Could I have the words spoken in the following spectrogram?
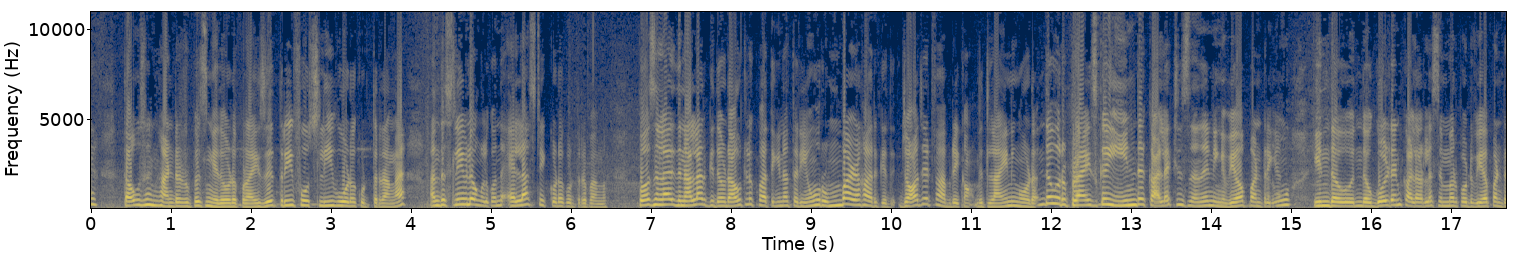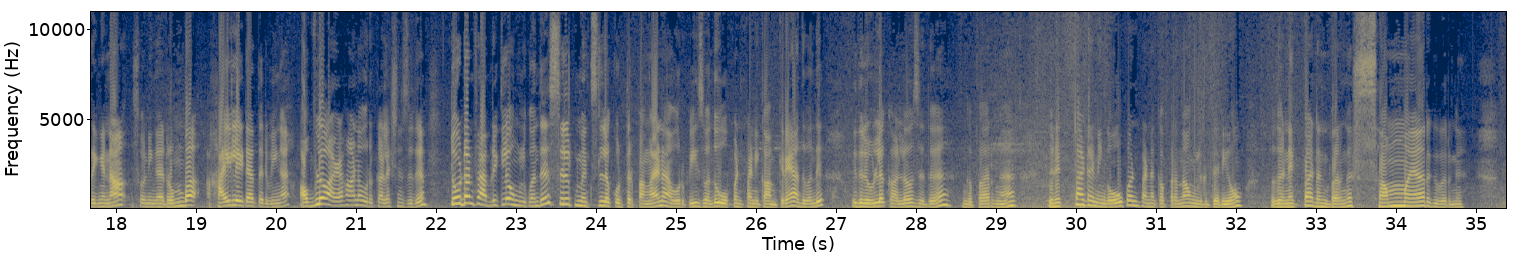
தௌசண்ட் ஹண்ட்ரட் ருபீஸ்ங்க இதோட ப்ரைஸு த்ரீ ஃபோர் ஸ்லீவோட கொடுத்துட்றாங்க. அந்த ஸ்லீவில் உங்களுக்கு வந்து எலாஸ்டிக் கூட கொடுத்துருப்பாங்க. பர்சனலாக இது நல்லா இருக்குது இதோட அவுட்லுக் பார்த்தீங்கன்னா தெரியும். ரொம்ப அழகாக இருக்குது. ஜார்ஜெட் ஃபேப்ரிக்கா வித் லைனிங்கோட இந்த ஒரு ப்ரைஸ்க்கு இந்த கலெக்ஷன்ஸ் வந்து நீங்கள் வியர் பண்ணுறீங்க இந்த இந்த கோல்டன் கலரில் சிம்மர் போட்டு வியர் பண்ணுறீங்கன்னா ஸோ நீங்கள் ரொம்ப ஹைலைட்டாக தருவீங்க. அவ்வளோ அழகான ஒரு கலெக்ஷன்ஸ் இது. டோட்டன் ஃபேப்ரிக்கில் உங்களுக்கு வந்து சில்க் மிக்ஸில் கொடுத்துருப்பாங்க. நான் ஒரு பீஸ் வந்து ஓப்பன் பண்ணி காமிக்கிறேன். அது வந்து இதில் உள்ள கலர்ஸ் இது. இங்கே பாருங்கள் இது நெக் பேட்டர்ன் நீங்கள் ஓப்பன் பண்ணக்கப்புறம் தான் உங்களுக்கு தெரியும். இது நெக் பேட்டர்ன் பாருங்கள் செம்மையாக இருக்குது பாருங்க.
